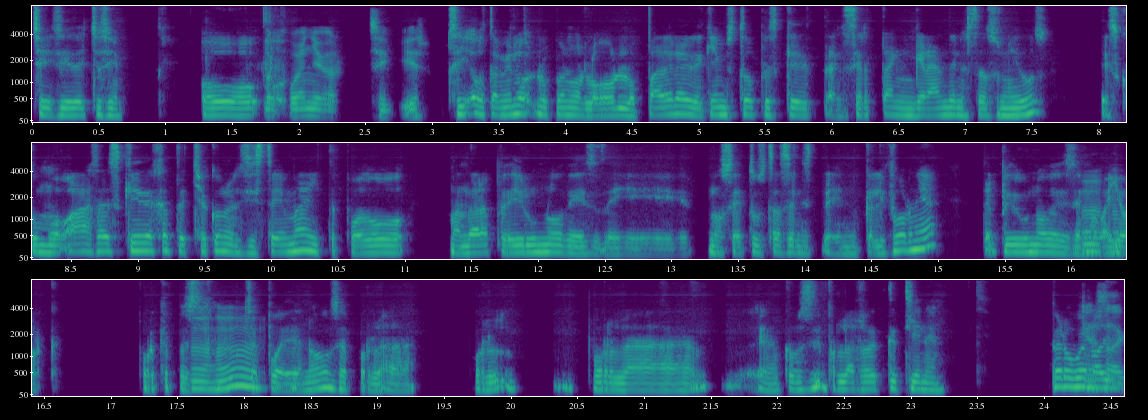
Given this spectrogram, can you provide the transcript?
Sí, sí, de hecho sí. O, lo pueden llegar seguir. Sí, o también lo, lo, bueno, lo, lo padre de GameStop es que al ser tan grande en Estados Unidos, es como, ah, ¿sabes qué? Déjate checo en el sistema y te puedo mandar a pedir uno desde, no sé, tú estás en, en California, te pido uno desde Nueva Ujú. York. Porque pues Ujú, se ujú. puede, ¿no? O sea, por la, por, por la, eh, ¿cómo se dice? Por la red que tienen. Pero bueno, a,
